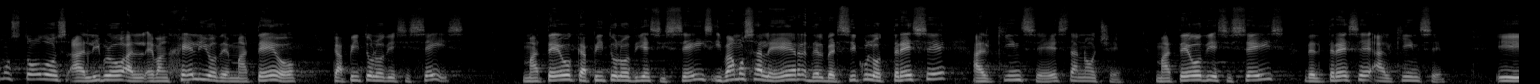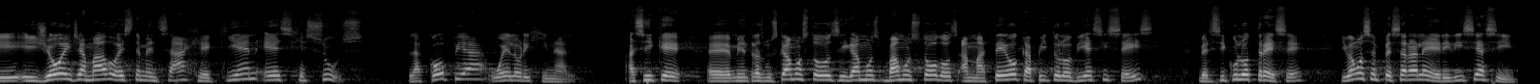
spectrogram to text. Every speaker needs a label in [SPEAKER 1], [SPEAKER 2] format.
[SPEAKER 1] Vamos todos al libro, al Evangelio de Mateo, capítulo 16. Mateo capítulo 16 y vamos a leer del versículo 13 al 15 esta noche. Mateo 16 del 13 al 15. Y, yo he llamado este mensaje, ¿quién es Jesús? ¿La copia o el original? Así que eh, mientras buscamos todos, sigamos, vamos todos a Mateo capítulo 16, versículo 13 y vamos a empezar a leer y dice así,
